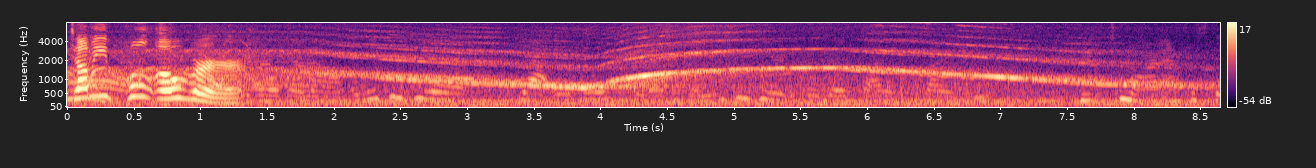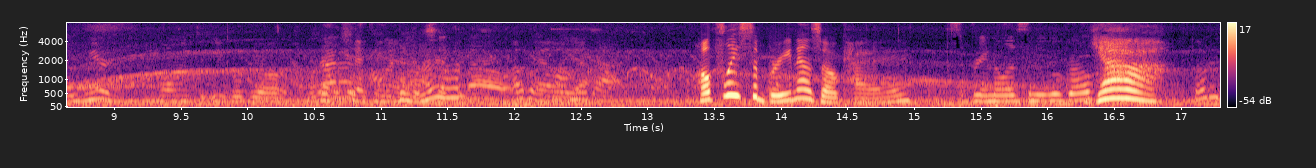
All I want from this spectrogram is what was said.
dummy, pull over. right now, and you can hear, yeah, ambulance and everything. You can hear Eagle Grove side of the siren. Tomorrow after school, we're going to Eagle We're gonna check. We're gonna check it out. Okay, call me back. Hopefully Sabrina's okay. Sabrina lives in Eagle Grove. Yeah. So does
